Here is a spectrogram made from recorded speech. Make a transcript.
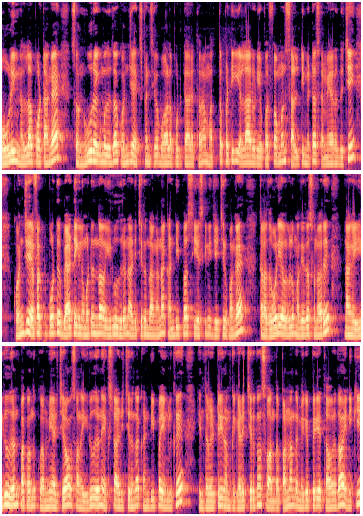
பவுலிங் நல்லா போட்டாங்க. ஸோ நூறு அகமது தான் கொஞ்சம் எக்ஸ்பென்சிவாக பாலை போட்டுட்டாரே தவிர மற்றபடி எல்லாருடைய பர்ஃபார்மன்ஸ் அல்டிமேட்டாக செம்மையாக இருந்துச்சு. கொஞ்சம் எஃபெக்ட் போட்டு பேட்டிங்கில் மட்டும்தான் இருபது ரன் அடிச்சிருந்தாங்கன்னா கண்டிப்பாக சிஎஸ்கேனி ஜெயிச்சிருப்பாங்க. தலை தோனி அவர்களும் அதே தான் சொன்னார். நாங்கள் இருபது ரன் பக்கம் வந்து கம்மியாக அடித்தோம் ஸோ அந்த இருபது ரன் எக்ஸ்ட்ரா அடிச்சிருந்தா கண்டிப்பாக எங்களுக்கு இந்த வெற்றி நமக்கு கிடைச்சிருக்கும். ஸோ அந்த பண்ண அந்த மிகப்பெரிய தவறு தான் இன்றைக்கி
